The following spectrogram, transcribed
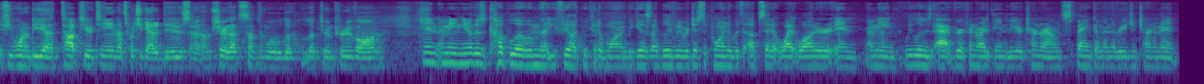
if you want to be a top tier team, that's what you got to do. So I'm sure that's something we'll look, to improve on. And I mean, you know, there's a couple of them that you feel like we could have won because I believe we were disappointed with the upset at Whitewater, and I mean, we lose at Griffin right at the end of the year, turn around, spank them in the region tournament.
